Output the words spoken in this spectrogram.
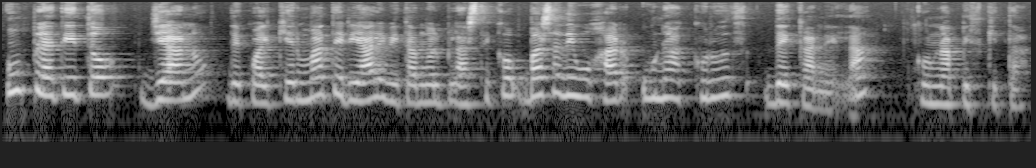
Un platito llano de cualquier material, evitando el plástico, vas a dibujar una cruz de canela con una pizquita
